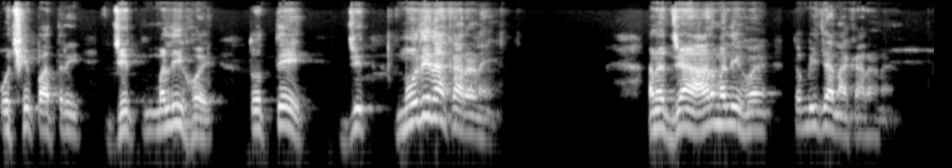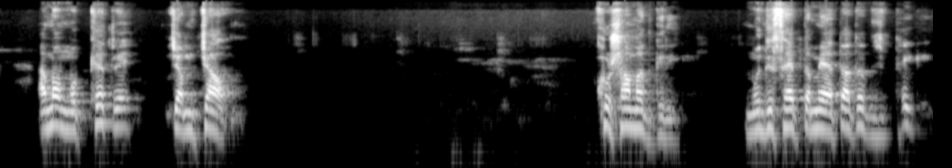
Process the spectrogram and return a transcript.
ઓછી પાતળી જીત મળી હોય તો તે જીત મોદીના કારણે. અને જ્યાં હાર મળી હોય તો બીજાના કારણે. આમાં મુખ્યત્વે ચમચાઓ. ખુશામદગીરી મોદી સાહેબ, તમે હતા તો થઈ ગઈ.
